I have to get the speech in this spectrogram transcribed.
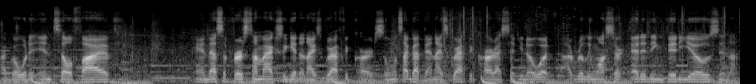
I go with an Intel 5 and that's the first time I actually get a nice graphic card. So once I got that nice graphic card, I said, you know what, I really want to start editing videos, and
